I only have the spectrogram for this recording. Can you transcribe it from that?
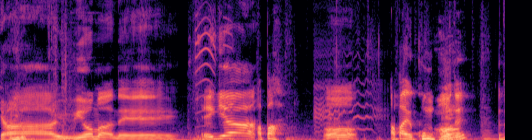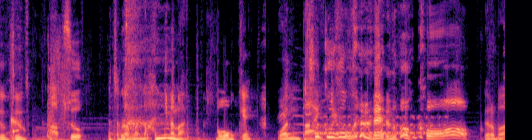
위로 야 위험하네 애기야 아빠 어 아빠 이거 공 어? 돼? 그래도 그 압수 잠깐만 나 한 입만 먹어볼게. one bite 축구공을 왜 먹어? 들어봐.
